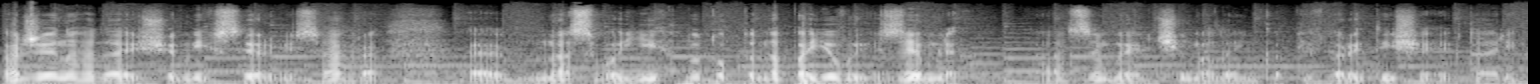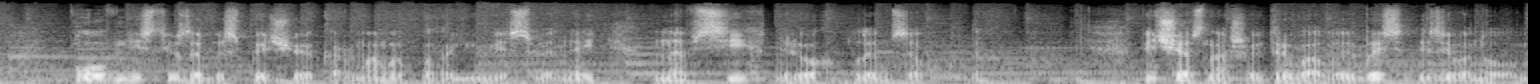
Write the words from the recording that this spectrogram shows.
Адже я нагадаю, що міг сервіс Агра е, на своїх, ну тобто на пайових землях, а земель чималенько, півтори тисячі гектарів, повністю забезпечує кормами поголів'я свиней на всіх трьох племзаводах. Під час нашої тривалої бесіди з Івановим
